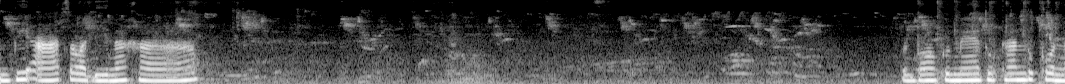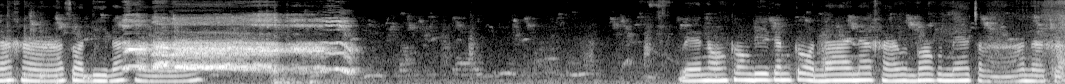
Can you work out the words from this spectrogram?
คุณพี่อาร์ตสวัสดีนะครับคุณพ่อคุณแม่ทุกท่านทุกคนนะคะ สวัสดีนะคะ แวะน้องทองดีกันก่อนได้นะคะ คุณพ่อคุณแม่จ๋านะคะ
